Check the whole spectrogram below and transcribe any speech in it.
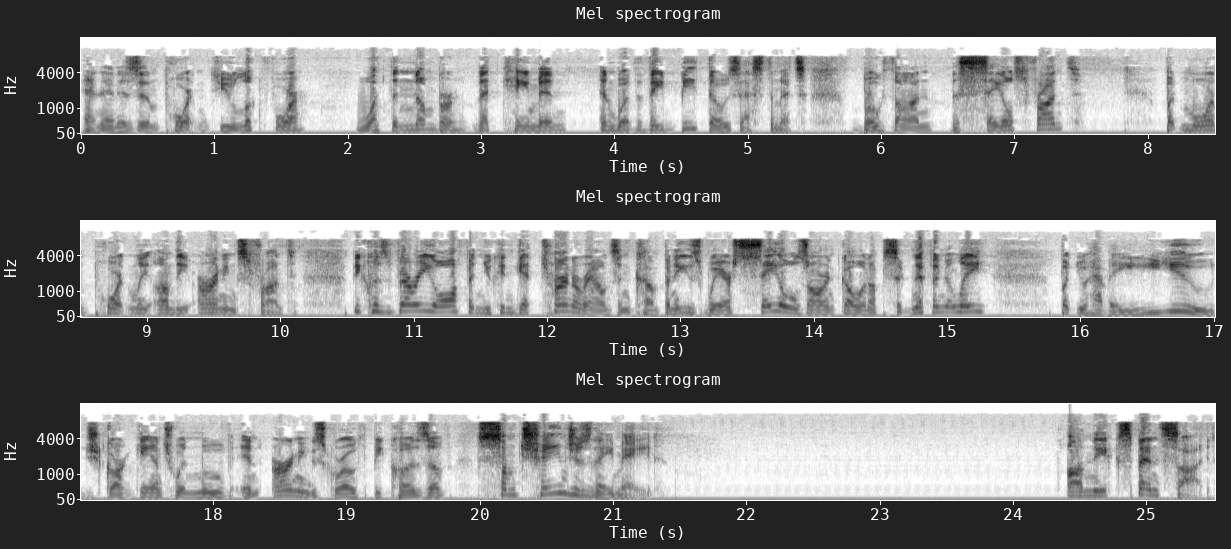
and then it is important you look for what the number that came in and whether they beat those estimates, both on the sales front, but more importantly on the earnings front. Because very often you can get turnarounds in companies where sales aren't going up significantly, but you have a huge gargantuan move in earnings growth because of some changes they made on the expense side.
